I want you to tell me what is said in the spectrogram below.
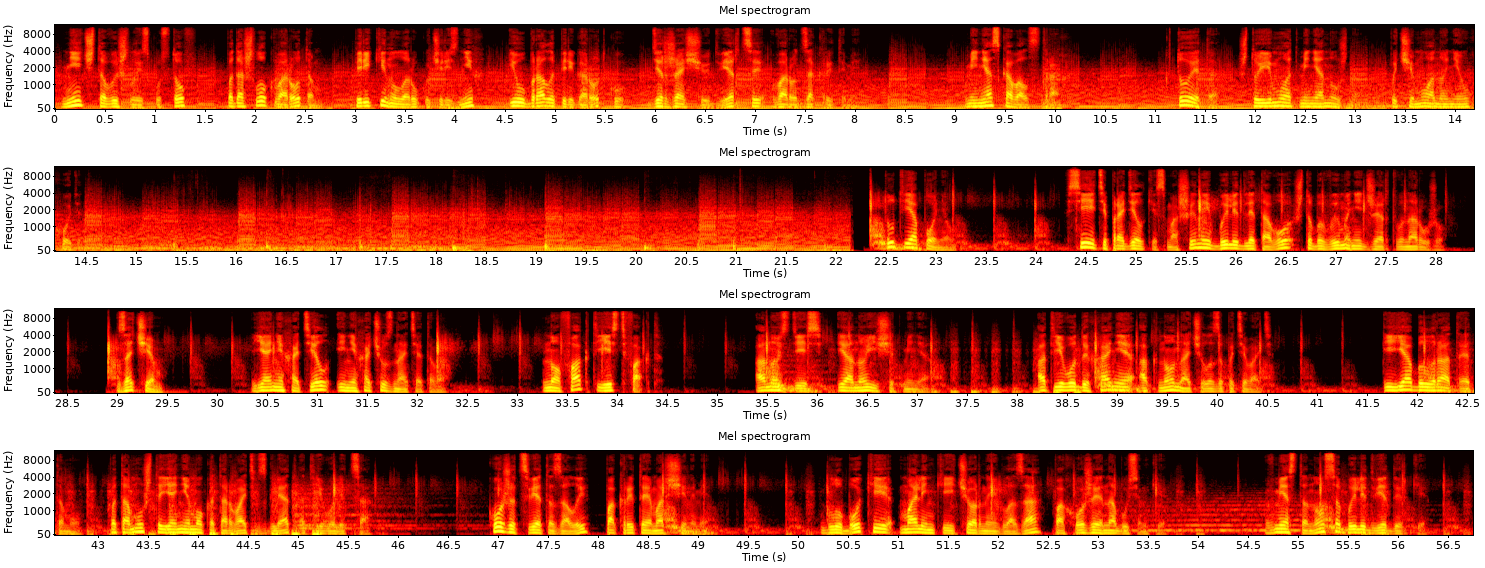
Нечто вышло из кустов, подошло к воротам, перекинуло руку через них и убрало перегородку, держащую дверцы ворот закрытыми. Меня сковал страх. Кто это, что ему от меня нужно, почему оно не уходит? Тут я понял. Все эти проделки с машиной были для того, чтобы выманить жертву наружу. Зачем? Я не хотел и не хочу знать этого. Но факт есть факт. Оно здесь, и оно ищет меня. От его дыхания окно начало запотевать. И я был рад этому, потому что я не мог оторвать взгляд от его лица. Кожа цвета золы, покрытая морщинами. Глубокие, маленькие черные глаза, похожие на бусинки. Вместо носа были две дырки.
